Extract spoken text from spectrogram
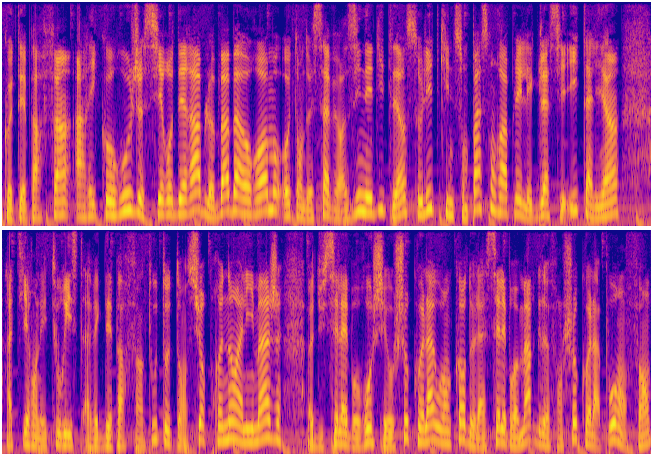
Côté parfum, haricots rouges, sirop d'érable, baba au rhum, autant de saveurs inédites et insolites qui ne sont pas sans rappeler les glaciers italiens, attirant les touristes avec des parfums tout autant surprenants à l'image euh, du célèbre rocher au chocolat ou encore de la célèbre marque d'œufs en chocolat pour enfants.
